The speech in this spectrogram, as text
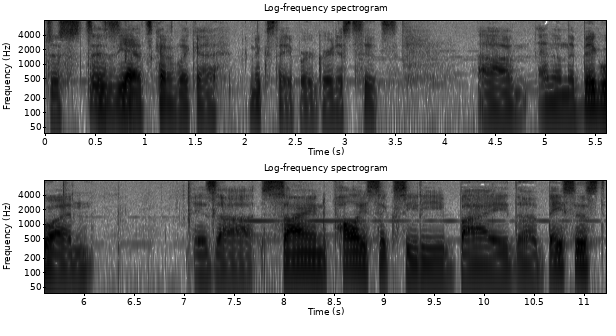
just is yeah, it's kind of like a mixtape or greatest hits. Um, and then the big one is a signed Polysics CD by the bassist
